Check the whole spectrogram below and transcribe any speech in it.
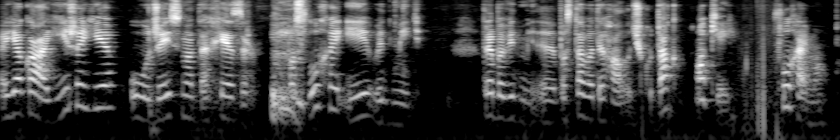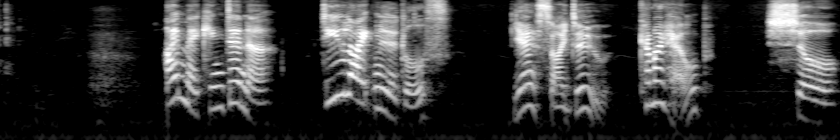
Яка їжа є у Джейсона та Хезер? Послухай і відміть. Треба відмі... е, поставити галочку, так? Окей. Слухаймо. I'm making dinner. Do you like noodles? Yes, I do. Can I help? Sure.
